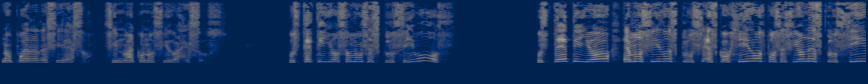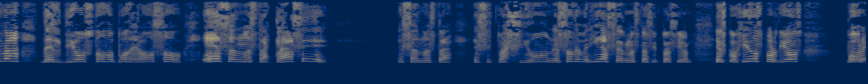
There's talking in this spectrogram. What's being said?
no puede decir eso si no ha conocido a Jesús. Usted y yo somos exclusivos. Usted y yo hemos sido escogidos posesión exclusiva del Dios Todopoderoso. Esa es nuestra clase. Esa es nuestra situación. Eso debería ser nuestra situación. Escogidos por Dios, por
